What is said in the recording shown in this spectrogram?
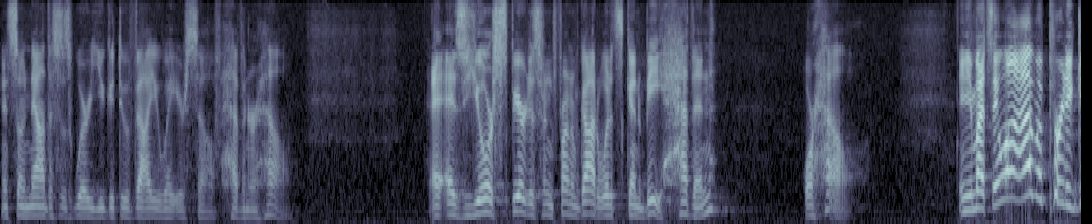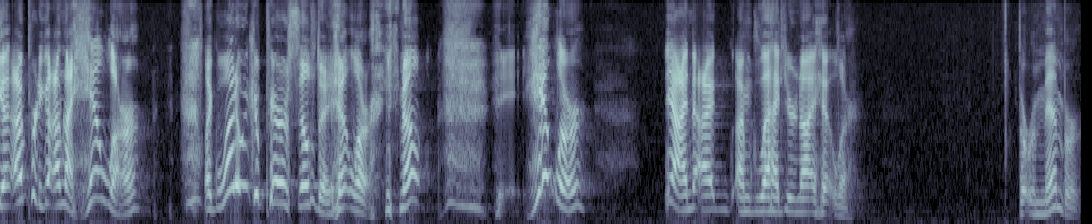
And so now this is where you get to evaluate yourself heaven or hell. As your spirit is in front of God, what it's going to be heaven or hell. And you might say, well, I'm a pretty good, I'm pretty good, I'm not Hitler. Like, why do we compare ourselves to Hitler? You know? Hitler, yeah, I, I, I'm glad you're not Hitler. But remember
